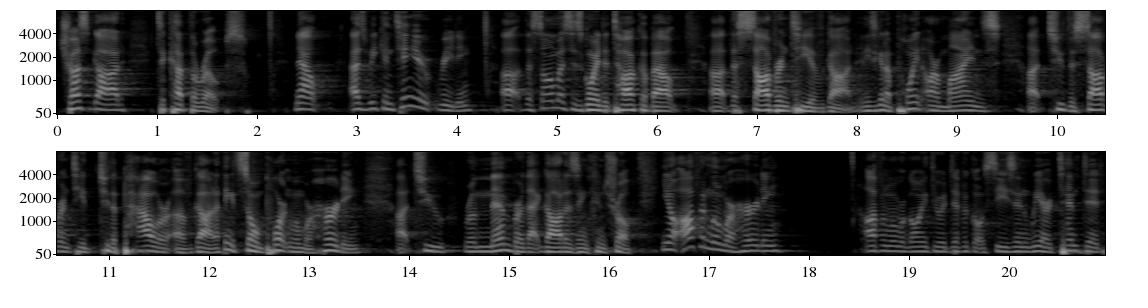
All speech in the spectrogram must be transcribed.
Trust God to cut the ropes. Now, as we continue reading, uh, the psalmist is going to talk about uh, the sovereignty of God. And he's going to point our minds uh, to the sovereignty, to the power of God. I think it's so important when we're hurting uh, to remember that God is in control. You know, often when we're hurting, often when we're going through a difficult season, we are tempted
